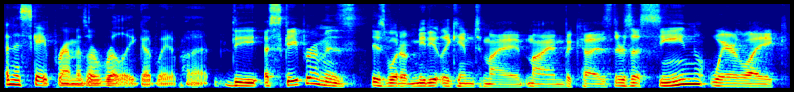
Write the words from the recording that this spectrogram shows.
An escape room is a really good way to put it. the escape room is is what immediately came to my mind because there's a scene where like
